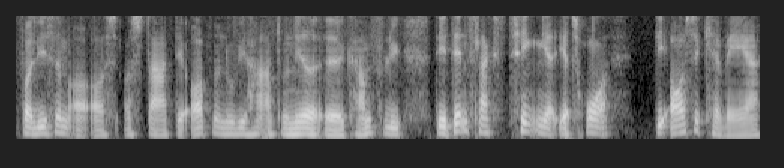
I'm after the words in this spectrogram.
for ligesom at, at, at starte det op, når nu vi har doneret øh, kampfly. Det er den slags ting, jeg, jeg tror, det også kan være.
